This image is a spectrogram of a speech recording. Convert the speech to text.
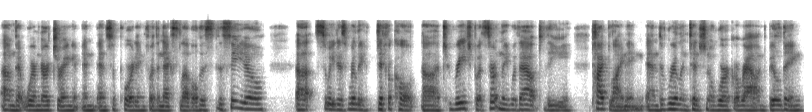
um, that we're nurturing and, and supporting for the next level. This the CEO uh, suite is really difficult uh, to reach, but certainly without the pipelining and the real intentional work around building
